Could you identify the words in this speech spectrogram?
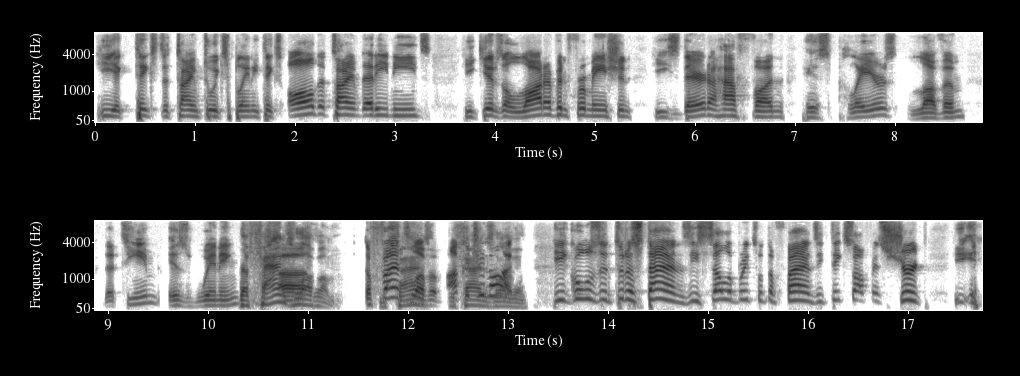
He takes the time to explain. He takes all the time that he needs. He gives a lot of information. He's there to have fun. His players love him. The team is winning. the fans Uh, love him. The The fans, love him. How could you not? love him. He goes into the stands. He celebrates with the fans. He takes off his shirt. He,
